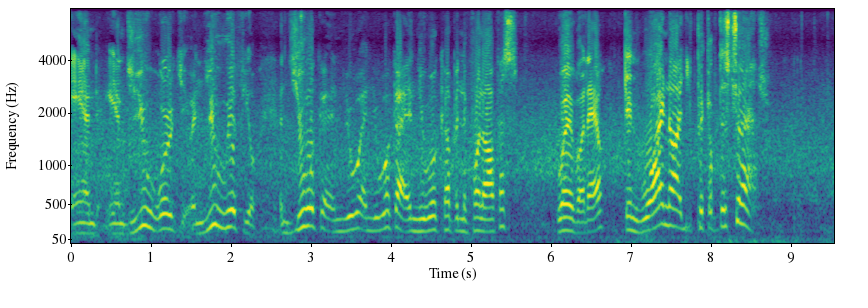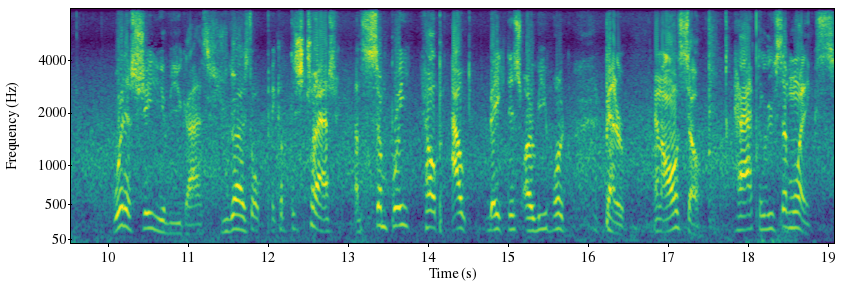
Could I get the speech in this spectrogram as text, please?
and and you work here and you live here and you work and you and you work out and you work up in the front office wherever now then why not you pick up this trash what a shady of you guys. You guys don't pick up this trash and simply help out make this RV park better. And also, have to leave some links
